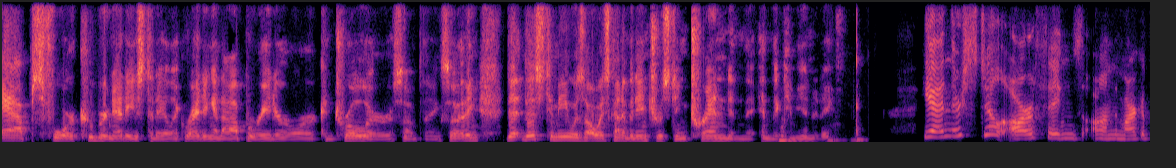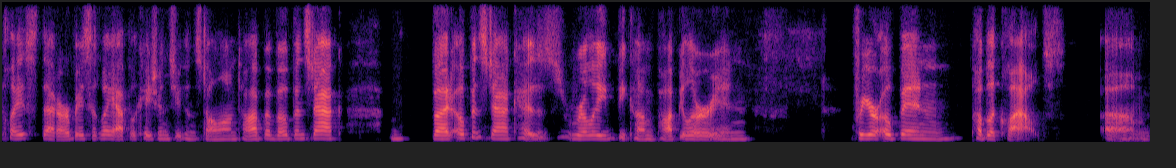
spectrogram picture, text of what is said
apps for Kubernetes today, like writing an operator or a controller or something. So I think that this to me was always kind of an interesting trend in the in the community. Yeah, and there still are things on the marketplace that are basically applications you can install on top of OpenStack. But OpenStack has really become popular in for your open public clouds um,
